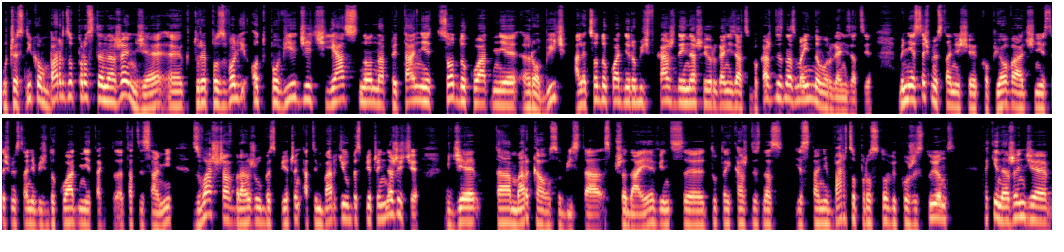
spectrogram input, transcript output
uczestnikom bardzo proste narzędzie, e, które pozwoli odpowiedzieć jasno na pytanie, co dokładnie robić, ale co dokładnie robić w każdej naszej organizacji, bo każdy z nas ma inną organizację. My nie jesteśmy w stanie się kopiować, nie jesteśmy w stanie być dokładnie tak, tacy sami, zwłaszcza w branży ubezpieczeń, a tym bardziej ubezpieczeń na życie, gdzie ta marka osobista sprzedaje, więc e, tutaj każdy z nas jest w stanie bardzo prosto, wykorzystując takie narzędzie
